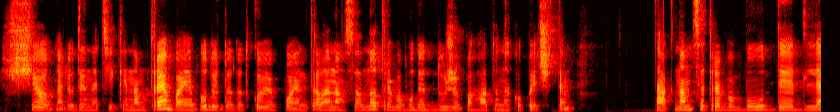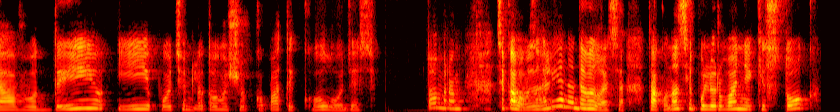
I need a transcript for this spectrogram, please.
Ще одна людина тільки нам треба, і будуть додаткові поінти, але нам все одно треба буде дуже багато накопичити. Так, нам це треба буде для води і потім для того, щоб копати колодязь. Добре. Цікаво, взагалі я не дивилася. Так, у нас є полірування кісток,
